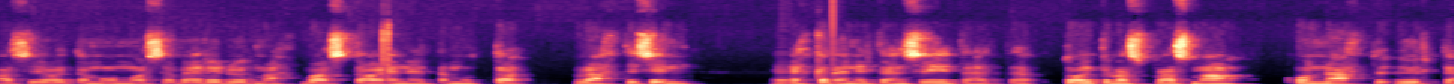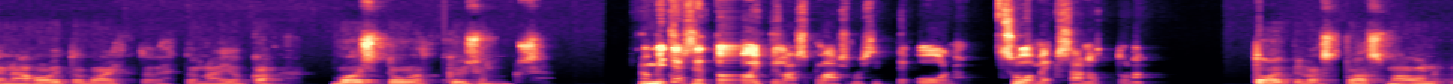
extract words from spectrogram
asioita, muun muassa veriryhmä vasta-aineita, mutta lähtisin ehkä eniten siitä, että toipilasplasmaa on nähty yhtenä hoitovaihtoehtona, joka voisi tulla kysymykseen. No mitä se toipilasplasma sitten on, suomeksi sanottuna? Toipilasplasma on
